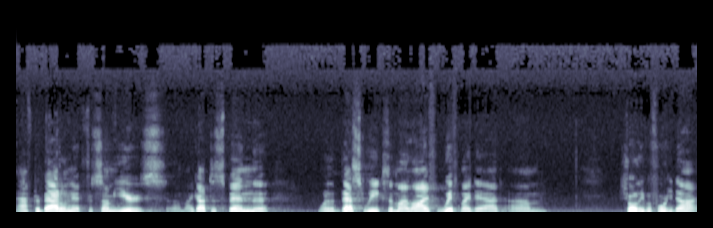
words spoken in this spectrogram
after battling it for some years. Um, I got to spend the one of the best weeks of my life with my dad um, shortly before he died.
